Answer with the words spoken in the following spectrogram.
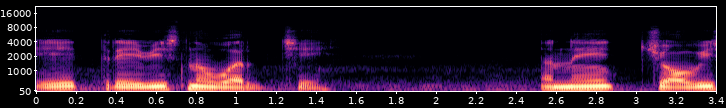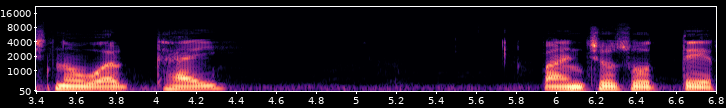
એ ત્રેવીસનો વર્ગ છે. અને ચોવીસનો વર્ગ થાય પાંચસો સોતેર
